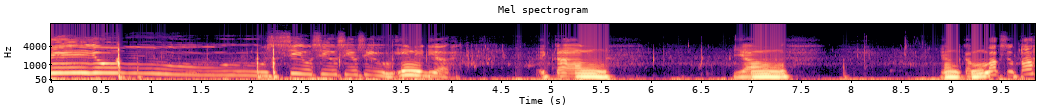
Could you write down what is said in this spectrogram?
Siu, siu, siu, siu, siu. Ini dia ikan yang yang kamu maksud toh.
